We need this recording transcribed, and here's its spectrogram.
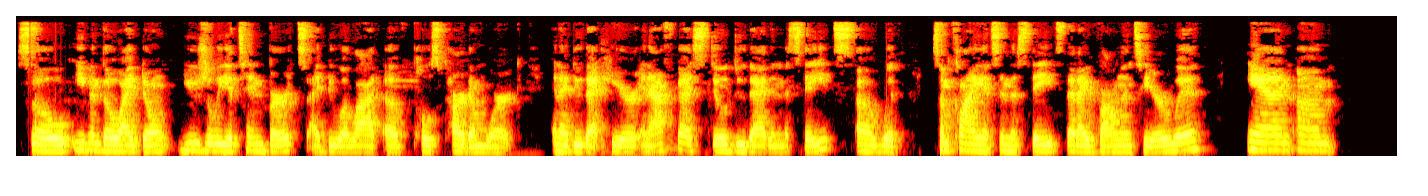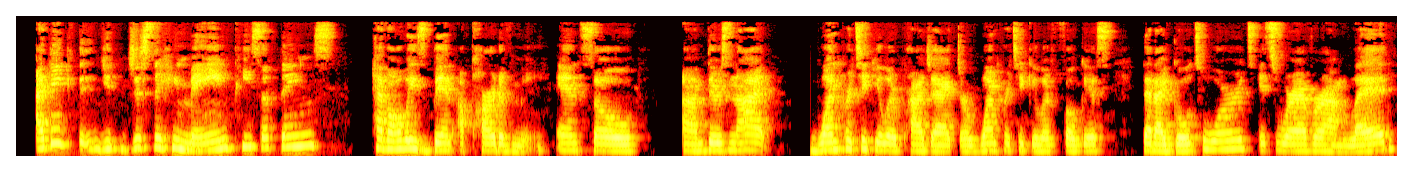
so even though I don't usually attend births, I do a lot of postpartum work. And I do that here in Africa. I still do that in the States uh, with some clients in the States that I volunteer with. And um, I think just the humane piece of things have always been a part of me. And so um, there's not one particular project or one particular focus that I go towards. It's wherever I'm led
